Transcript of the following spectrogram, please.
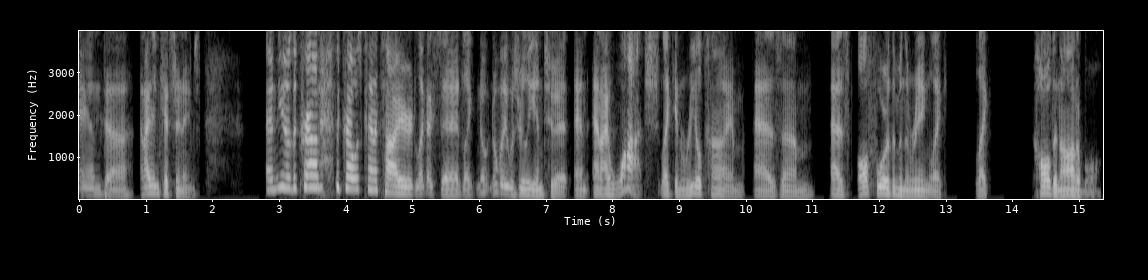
And uh and i didn't catch their names and you know the crowd the crowd was kind of tired like i said like no nobody was really into it and and i watched like in real time as um as all four of them in the ring like like called an audible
